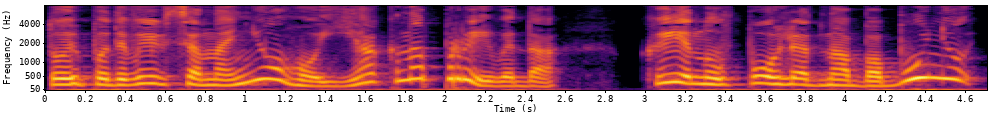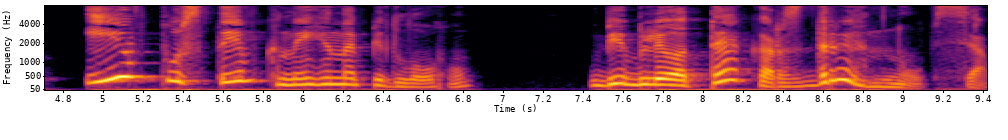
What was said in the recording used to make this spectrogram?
Той подивився на нього, як на привида, кинув погляд на бабуню і впустив книги на підлогу. Бібліотекар здригнувся.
